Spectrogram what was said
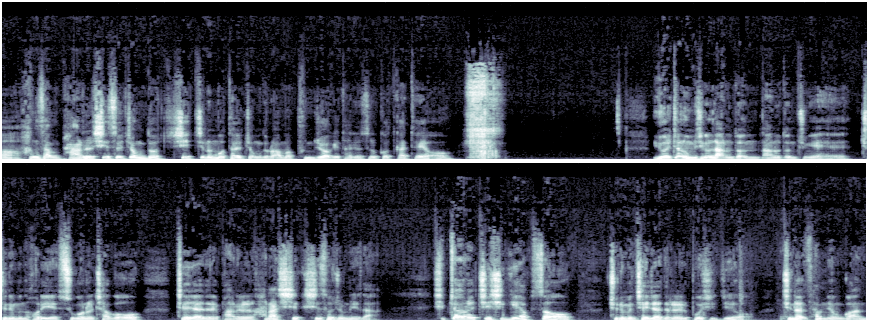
어, 항상 발을 씻을 정도, 씻지는 못할 정도로 아마 분주하게 다녔을 것 같아요. 유월절 음식을 나누던, 나누던 중에 주님은 허리에 수건을 차고 제자들의 발을 하나씩 씻어줍니다. 십자가를 지시기에 앞서 주님은 제자들을 보시지요. 지난 3년간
